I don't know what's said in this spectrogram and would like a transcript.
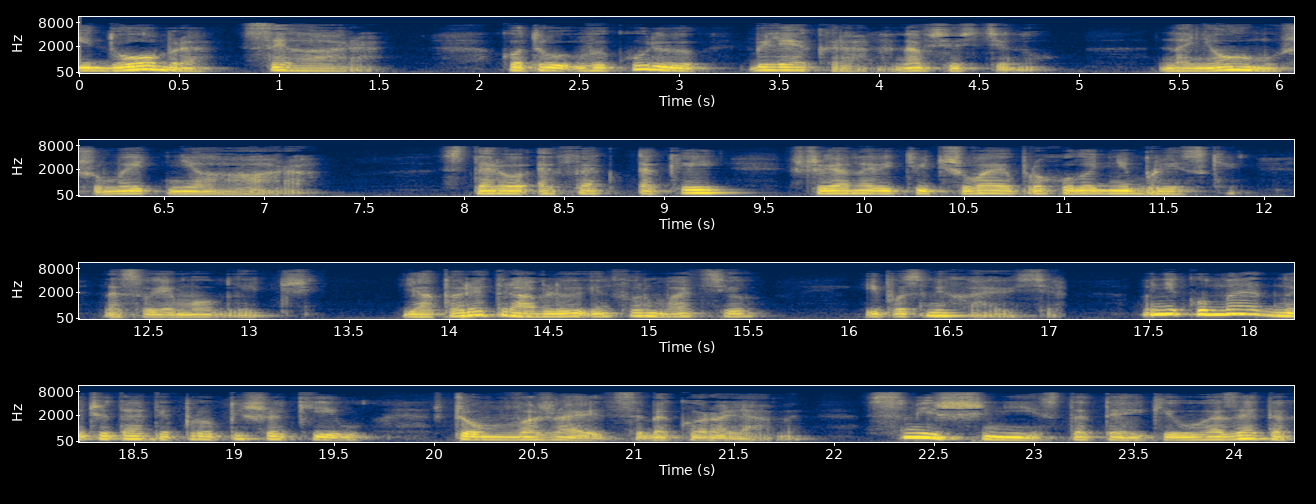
і добра сигара, котру викурюю біля екрана на всю стіну. На ньому шумить Ніагара. Стереоефект такий, що я навіть відчуваю прохолодні бризки на своєму обличчі. Я перетравлюю інформацію і посміхаюся. Мені кумедно читати про пішаків, що вважають себе королями. Смішні статейки у газетах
